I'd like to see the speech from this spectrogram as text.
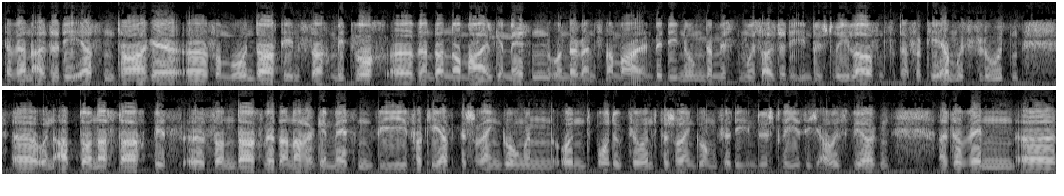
Da werden also die ersten Tage äh, vom Montag, Dienstag, Mittwoch äh, werden dann normal gemessen unter ganz normalen Bedingungen. Da müssten, muss also die Industrie laufen, der Verkehr muss fluten äh, und ab Donnerstag bis äh, Sonntag wird dann nachher gemessen, wie Verkehrsbeschränkungen und Produktionsbeschränkungen für die Industrie sich auswirken. Also wenn äh,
